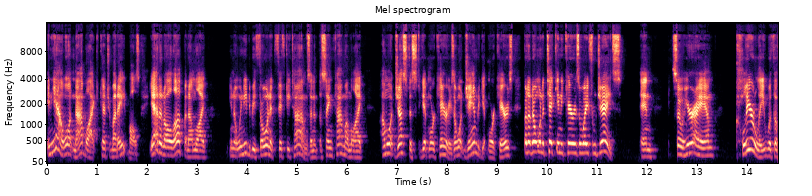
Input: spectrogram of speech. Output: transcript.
And yeah, I want Niblack to catch about eight balls. You add it all up, and I'm like, you know, we need to be throwing it 50 times. And at the same time, I'm like, I want Justice to get more carries. I want Jam to get more carries, but I don't want to take any carries away from Jace. And so here I am, clearly with a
